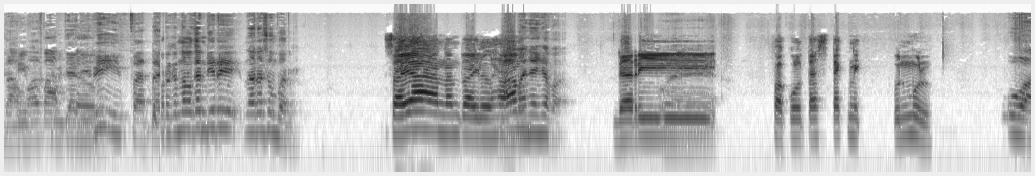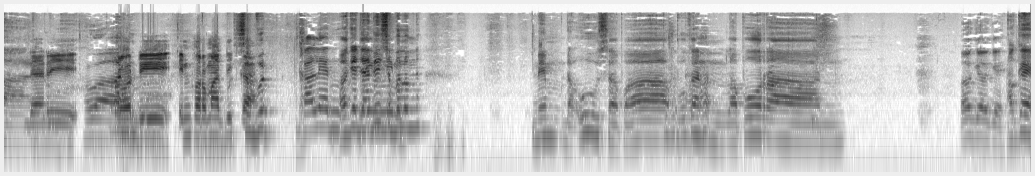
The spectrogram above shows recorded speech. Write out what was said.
Nama Ripat aku jadi dong. Ripat. Perkenalkan diri narasumber. Saya Ananta Ilham Namanya siapa? dari Fakultas Teknik Unmul Wah. dari Wah. prodi Informatika. sebut. Kalian Oke, jadi nim- sebelumnya Nim, enggak usah, Pak. Bukan laporan. Oke, oke. Oke.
